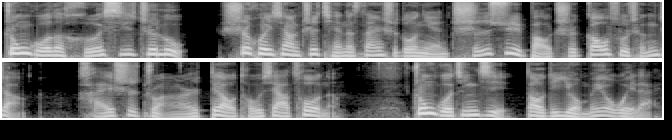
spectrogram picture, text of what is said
中国的河西之路是会像之前的三十多年持续保持高速成长。还是转而掉头下挫呢？中国经济到底有没有未来？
